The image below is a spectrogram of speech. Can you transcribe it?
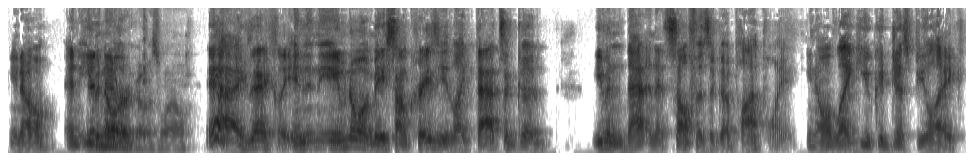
you know and even it though it, goes well yeah exactly and even though it may sound crazy like that's a good even that in itself is a good plot point you know like you could just be like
